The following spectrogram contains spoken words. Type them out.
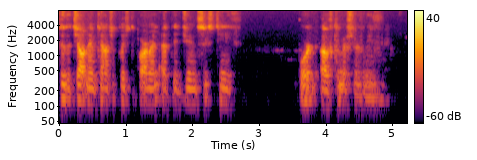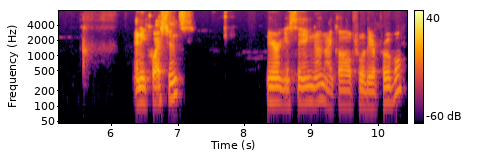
to the Cheltenham Township Police Department at the June 16th, Board of Commissioners meeting. Any questions? Hearing and seeing none, I call for the approval.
